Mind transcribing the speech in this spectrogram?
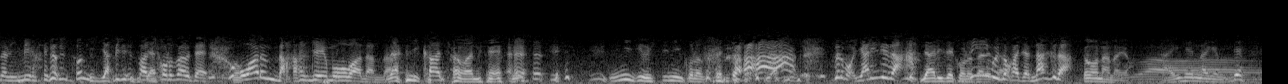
何、見張りの人に槍で刺し殺されて、終わるんだ、ゲームオーバーなんだ。何母ちゃんはね、27人殺された。それも槍でだ。槍で殺されたビームとかじゃなくだ。そうなのよ。大変なゲーム。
